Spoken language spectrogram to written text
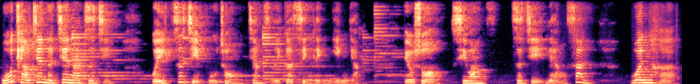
无条件的接纳自己。为自己补充这样子的一个心灵营养，比如说，希望自己良善、温和，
